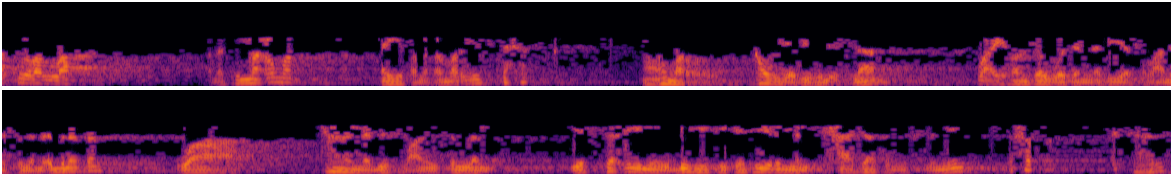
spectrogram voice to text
رسول الله؟ قال ثم عمر. أيضا عمر يستحق. عمر قوي به الإسلام. وأيضا زوج النبي صلى الله عليه وسلم ابنته. وكان النبي صلى الله عليه وسلم يستعين به في كثير من حاجات المسلمين يستحق الثالث.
